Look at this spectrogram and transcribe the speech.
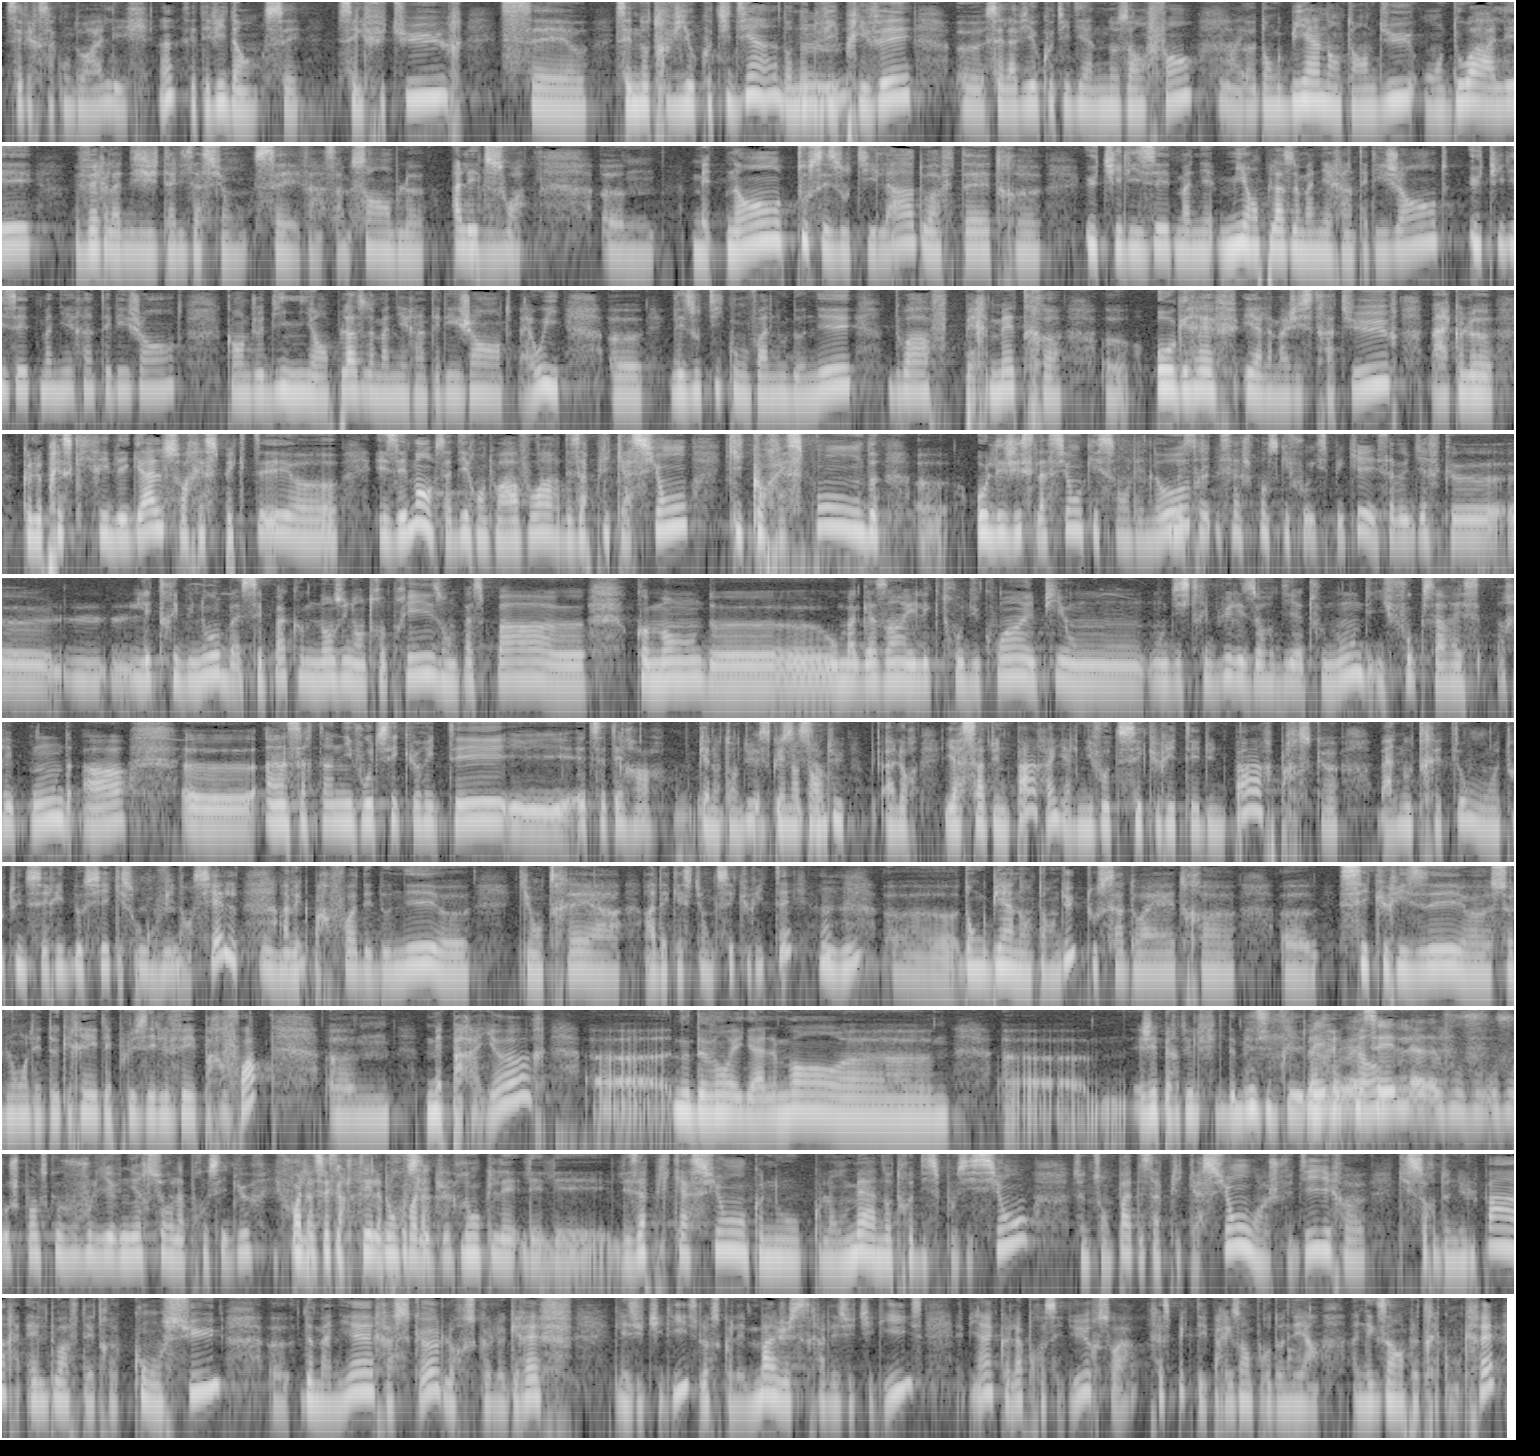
c'est vers ça qu'on doit aller. Hein. c'est évident. C'est c'est le futur, c'est euh, notre vie au quotidien, hein, dans notre vie mhm. privée, euh, c'est la vie au quotidien de nos enfants. Euh, donc bien entendu, on doit aller vers la digitalisation. C'est, ça me semble aller de mhm. soi. Maintenant, tous ces outils-là doivent être euh, utilisés de manière, mis en place de manière intelligente, utilisés de manière intelligente. Quand je dis mis en place de manière intelligente, ben oui, euh, les outils qu'on va nous donner doivent permettre euh, au greffe et à la magistrature ben, que, le, que le prescrit légal soit respecté aisément. C'est-à-dire on doit avoir des applications qui correspondent aux législations qui sont les nôtres. ça, ça, je pense qu'il faut expliquer. Ça veut dire que les tribunaux, bah, c'est pas comme dans une entreprise, on passe pas euh, commande euh, au magasin électro du coin et puis on, distribue les ordis à tout le monde. Il faut que ça réponde à, euh, à, un certain niveau de sécurité, et, etc. Bien entendu, bien entendu. Alors il y a ça d'une part, hein, il y a le niveau de sécurité d'une part, parce que bah, nous traitons toute une série de dossiers qui sont mhm. confidentiels, mhm. avec parfois des données qui ont trait à, des questions de sécurité. Hein. Mhm. donc bien entendu, tout ça doit être euh, euh, sécurisé euh, selon les degrés les plus élevés parfois. Mais par ailleurs, nous devons également euh, j'ai perdu le fil de mes idées. je pense que vous vouliez venir sur la procédure. Il faut respecter la donc, procédure. Donc les, les, les, applications que, nous, que l'on met à notre disposition, ce ne sont pas des applications, je veux dire, euh, qui sortent de nulle part. Elles doivent être conçues euh, de manière à ce que lorsque le greffe les utilise, lorsque les magistrats les utilisent, eh bien, que la procédure soit respectée. Par exemple, pour donner un, exemple très concret,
